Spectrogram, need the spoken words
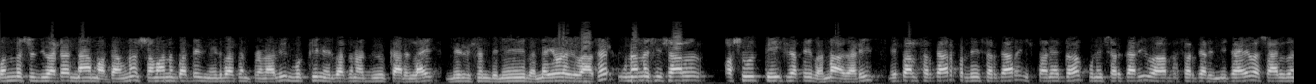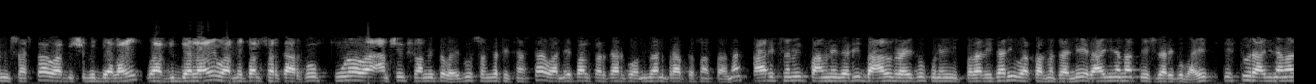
बन्द सूचीबाट नाम हटाउन समानुपातिक निर्वाचन प्रणाली मुख्य निर्वाचन अधिकारी कार्यालय निर्देशन दिने भन्ने एउटा विभाग छ। उनासी साल असोज तेइस गते भन्दा अगाडि नेपाल सरकार प्रदेश सरकार स्थानीय तह कुनै सरकारी वा अर्ध सरकारी निकाय वा सार्वजनिक संस्था वा विश्वविद्यालय वा विद्यालय वा नेपाल सरकारको पूर्ण वा आंशिक स्वामित्व भएको संगठित संस्था वा नेपाल सरकारको अनुदान प्राप्त संस्थामा पारिश्रमिक पाउने गरी बहाल रहेको कुनै पदाधिकारी वा कर्मचारीले राजीनामा पेश गरेको भए त्यस्तो राजीनामा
